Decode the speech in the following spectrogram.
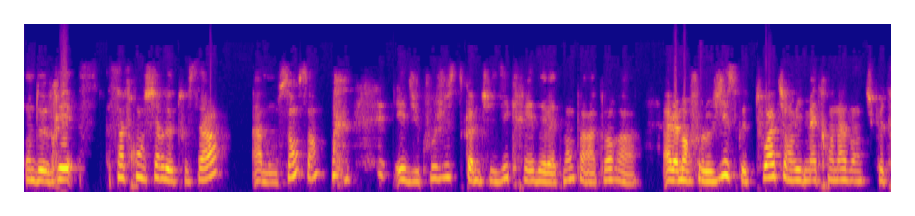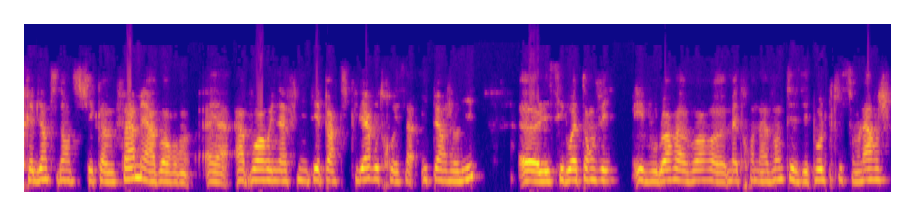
on devrait s'affranchir de tout ça, à mon sens, hein, et du coup, juste comme tu dis, créer des vêtements par rapport à, à la morphologie, est-ce que toi tu as envie de mettre en avant Tu peux très bien t'identifier comme femme et avoir avoir une affinité particulière ou trouver ça hyper joli euh, les silhouettes en V et vouloir avoir euh, mettre en avant tes épaules qui sont larges.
